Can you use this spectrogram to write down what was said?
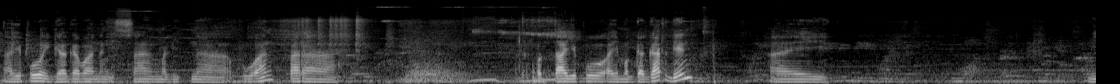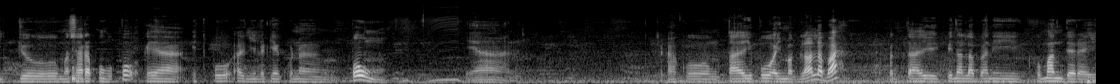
tayo po ay gagawa ng isang malit na upuan para pag tayo po ay magga-garden ay medyo masarap po po kaya ito po ay nilagyan ko ng foam. Yan. Tsaka kung tayo po ay maglalaba pag tayo ay pinalaba ni commander ay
